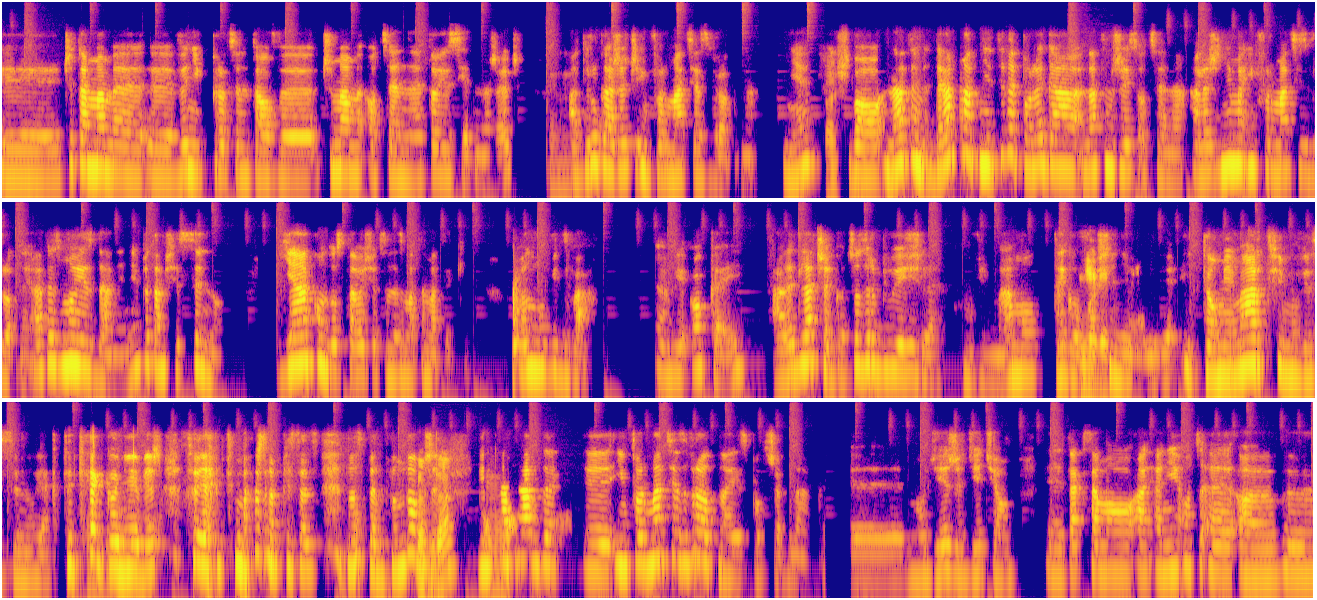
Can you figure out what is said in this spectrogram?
y, czy tam mamy wynik procentowy, czy mamy ocenę, to jest jedna rzecz. Mhm. A druga rzecz, informacja zwrotna. Nie? Bo na tym dramat nie tyle polega na tym, że jest ocena, ale że nie ma informacji zwrotnej. Ale to jest moje zdanie. Nie pytam się synu, jaką dostałeś ocenę z matematyki? On mówi dwa. Ja mówię, okej, okay, ale dlaczego? Co zrobiłeś źle? Mówi, mamo, tego nie właśnie wiem. nie wiem. I to mnie martwi, mówię, synu, jak ty tego nie wiesz, to jak ty masz napisać następną dobrze. Prawda? Więc naprawdę y, informacja zwrotna jest potrzebna y, młodzieży, dzieciom. Y, tak samo, a, a nie oce, e,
